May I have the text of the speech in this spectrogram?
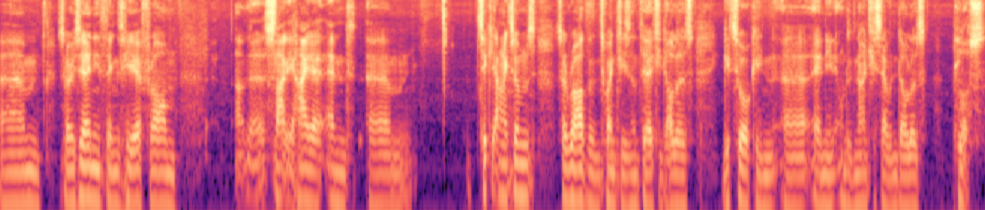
Um, so he's earning things here from uh, slightly higher end um, ticket items. So rather than twenties and thirty dollars, you're talking uh, earning one hundred ninety-seven dollars plus.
